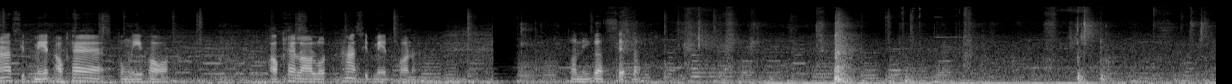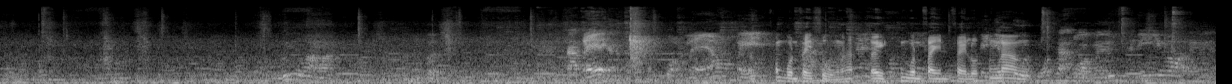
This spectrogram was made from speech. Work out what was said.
ห้าสิบเมตร เอาแค่ตรงนี้พอ เอาแค่รอรถห้าสิบเมตรพอนะ ตอนนี้ก็เสร็จแล้ว ตาเป๊ะบอกแล้วเป๊ะข้างบนไฟสูงนะฮะเอ้ยข้างบนไฟไฟรถข้างล่าง บอกเลยอันนี้ยี่ห้ออะไรเนี่ย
